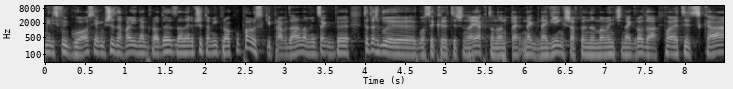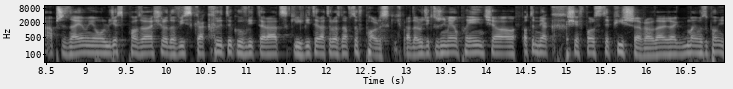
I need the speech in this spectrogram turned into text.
mieli swój głos, jakby przyznawali nagrodę za najlepszy tomik roku Polski, prawda? No więc jakby to też były głosy krytyczne. Jak to? No, jakby największa w pewnym momencie nagroda poetycka, a przyznają ją ludzie spoza środowiska krytyków literackich, literaturoznawców polskich, prawda? Ludzie, którzy nie mają pojęcia o, o tym, jak jak się w Polsce pisze, prawda, że jakby mają zupełnie,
